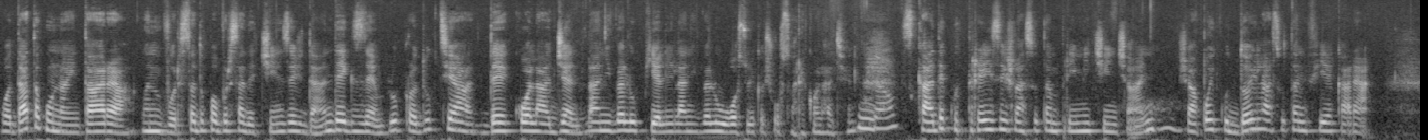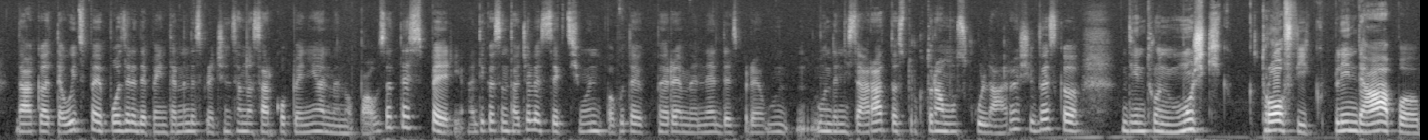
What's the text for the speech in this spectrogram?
odată cu înaintarea în vârstă, după vârsta de 50 de ani, de exemplu, producția de colagen la nivelul pielii, la nivelul osului, că și osul are colagen, da. scade cu 30% în primii 5 ani uh. și apoi cu 2% în fiecare an. Dacă te uiți pe pozele de pe internet despre ce înseamnă sarcopenia în menopauză, te sperie. Adică sunt acele secțiuni făcute pe remene despre unde ni se arată structura musculară și vezi că dintr-un mușchi trofic, plin de apă,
